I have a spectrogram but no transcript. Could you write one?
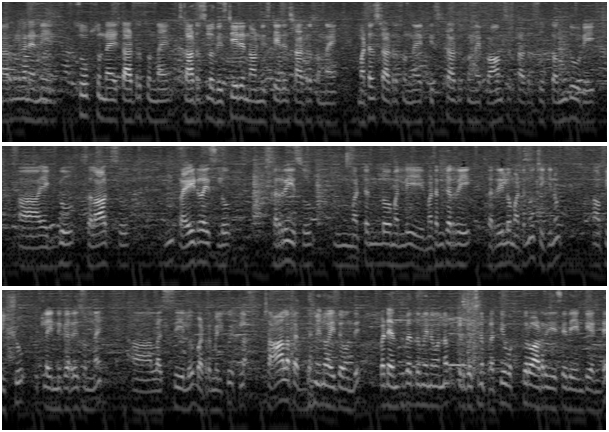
నార్మల్గానే అన్ని సూప్స్ ఉన్నాయి స్టార్టర్స్ ఉన్నాయి. స్టార్టర్స్లో వెజిటేరియన్ నాన్ వెజిటేరియన్ స్టార్టర్స్ ఉన్నాయి. మటన్ స్టార్టర్స్ ఉన్నాయి ఫిష్ స్టార్టర్స్ ఉన్నాయి prawns starters tandoori egg salads fried రైస్లు కర్రీసు మటన్లో మళ్ళీ మటన్ కర్రీ కర్రీలో మటను చికెను ఫిష్ ఇట్లా ఎన్ని కర్రీస్ ఉన్నాయి. లస్సీలు బటర్ మిల్క్ ఇట్లా చాలా పెద్ద మెనూ అయితే ఉంది. బట్ ఎంత పెద్ద మెనూ ఉన్నా ఇక్కడికి వచ్చిన ప్రతి ఒక్కరూ ఆర్డర్ చేసేది ఏంటి అంటే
